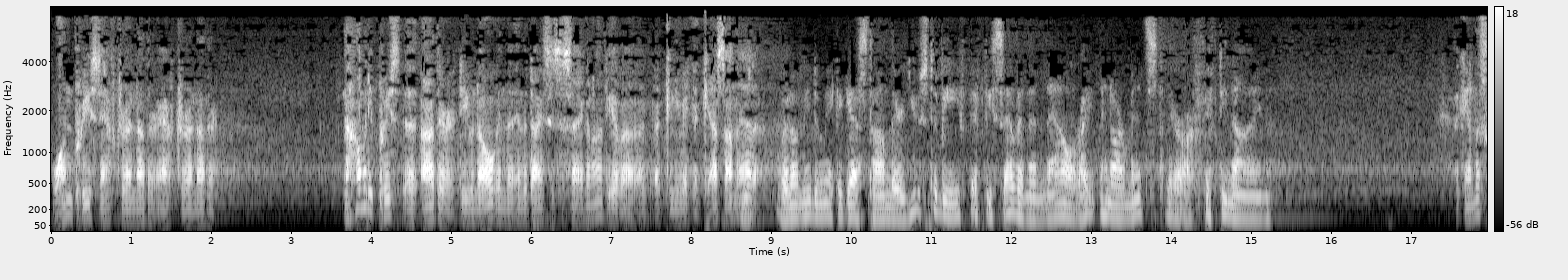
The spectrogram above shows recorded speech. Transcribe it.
One priest after another after another. Now, how many priests uh, are there? Do you know in the in the diocese of Saginaw? Do you have a, a can you make a guess on that? I don't need to make a guess, Tom. There used to be 57, and now, right in our midst, there are 59. Again, let's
